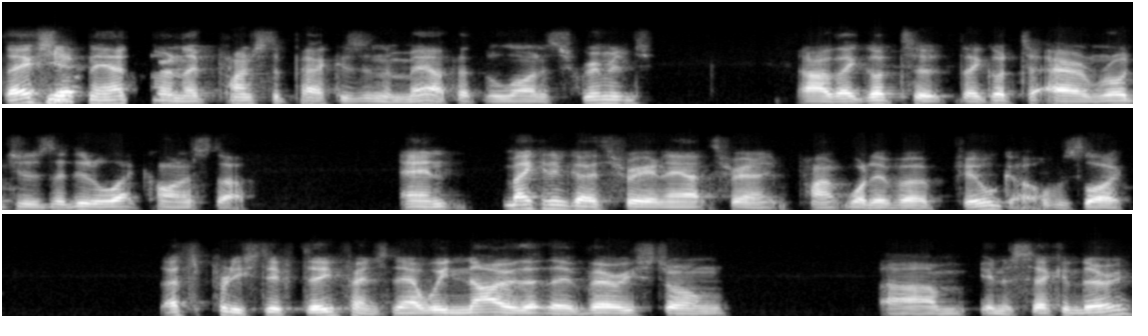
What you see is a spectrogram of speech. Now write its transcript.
They actually Yep. went out there and they punched the Packers in the mouth at the line of scrimmage. Uh, they got to they got to Aaron Rodgers. They did all that kind of stuff, and making him go three and out, three and out, punt whatever field goal was like that's pretty stiff defense. Now we know that they're very strong um, in the secondary,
